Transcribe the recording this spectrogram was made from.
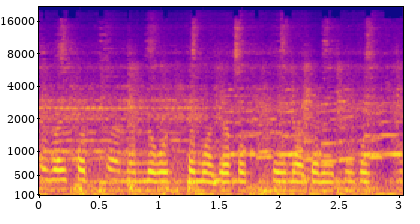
সবাই কত আনন্দ করছে, মজা করছে, নাচানাচি করছে।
